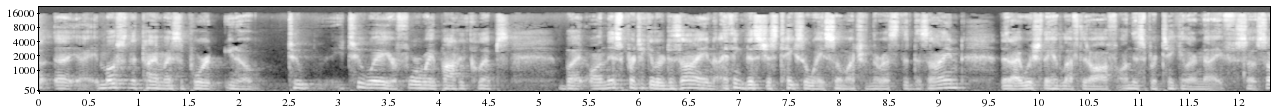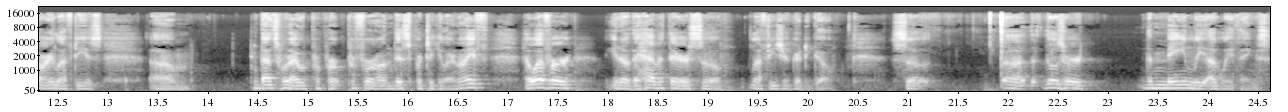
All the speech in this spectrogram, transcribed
uh, most of the time i support you know two two way or four way pocket clips. But on this particular design i think this just takes away so much from the rest of the design that i wish they had left it off on this particular knife. So sorry lefties um, that's what i would prefer, prefer on this particular knife. However you know they have it there so lefties you're good to go. So uh, th those are the mainly ugly things.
